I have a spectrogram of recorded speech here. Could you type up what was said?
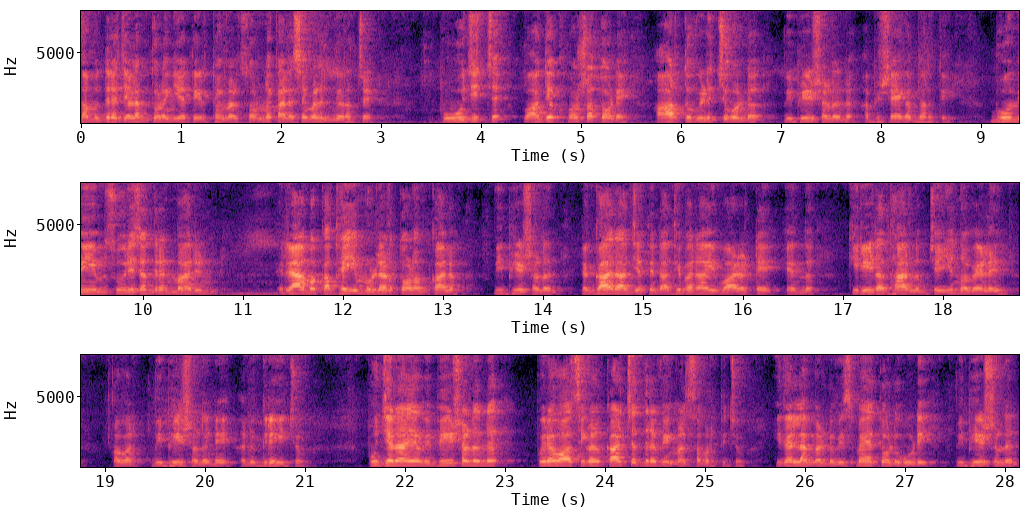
സമുദ്രജലം തുടങ്ങിയ തീർത്ഥങ്ങൾ സ്വർണ കലശങ്ങളിൽ നിറച്ച് പൂജിച്ച് വാദ്യഘോഷത്തോടെ ആർത്തു വിളിച്ചുകൊണ്ട് വിഭീഷണന് അഭിഷേകം നടത്തി. ഭൂമിയും സൂര്യചന്ദ്രന്മാരും രാമകഥയും ഉള്ളിടത്തോളം കാലം വിഭീഷണൻ ലങ്കാരാജ്യത്തിന്റെ അധിപനായി വാഴട്ടെ എന്ന് കിരീടധാരണം ചെയ്യുന്ന വേളയിൽ അവർ വിഭീഷണനെ അനുഗ്രഹിച്ചു. പൂജ്യനായ വിഭീഷണന് പുരവാസികൾ കാഴ്ചദ്രവ്യങ്ങൾ സമർപ്പിച്ചു. ഇതെല്ലാം കണ്ട് വിസ്മയത്തോടുകൂടി വിഭീഷണൻ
